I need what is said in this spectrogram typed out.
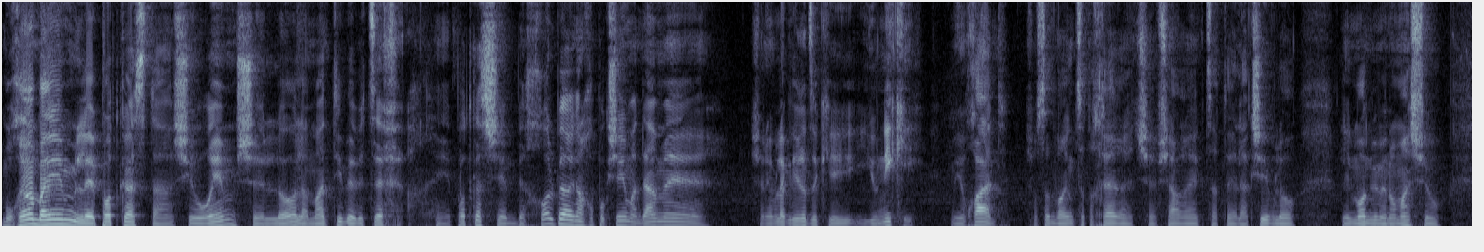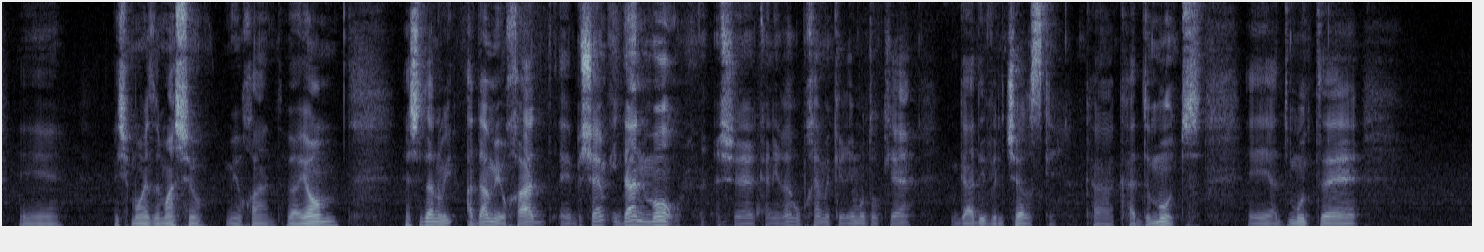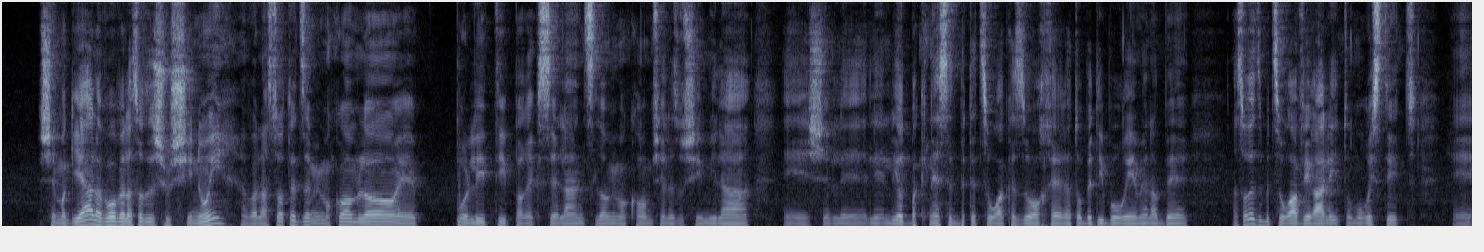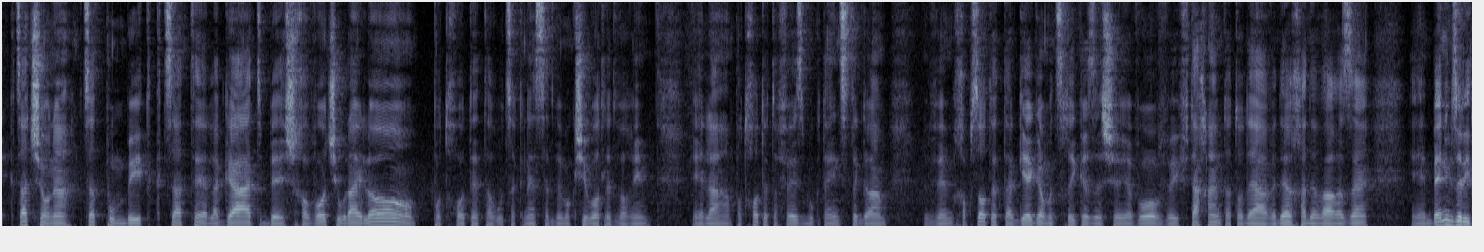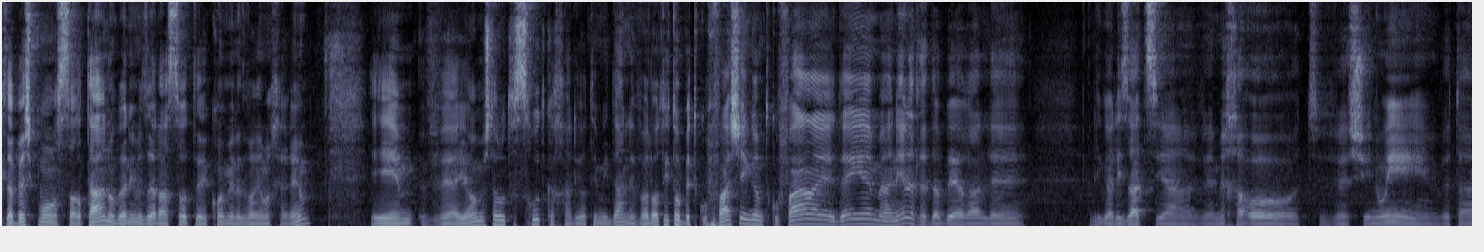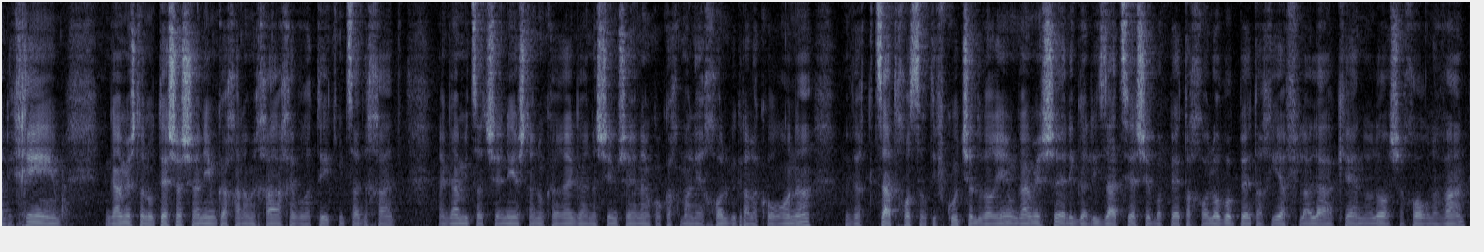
ברוכים הבאים לפודקאסט השיעורים שלא למדתי בבית ספר. אה, פודקאסט שבכל פרק אנחנו פוגשים אדם אה, שאני אוהב להגדיר את זה כיוניקי, מיוחד, שעושה דברים קצת אחרת, שאפשר אה, קצת להקשיב לו, ללמוד ממנו משהו, לשמוע איזה משהו מיוחד. והיום יש איתנו אדם מיוחד בשם עידן מור, שכנראה רובכם מכירים אותו כגדי וילצ'רסקי, כדמות. הדמות... שמגיעה לבוא ולעשות איזשהו שינוי, אבל לעשות את זה ממקום לא אה, פוליטי פר אקסלנס, לא ממקום של איזושהי מילה אה, של אה, להיות בכנסת בתצורה כזו או אחרת, או בדיבורים, אלא ב... לעשות את זה בצורה ויראלית, הומוריסטית, אה, קצת שונה, קצת פומבית, קצת אה, לגעת בשכבות שאולי לא פותחות את ערוץ הכנסת ומקשיבות לדברים, אלא פותחות את הפייסבוק, את האינסטגרם, ומחפשות את הגג המצחיק הזה שיבוא ויפתח להם את התודעה, ודרך הדבר הזה, אה, בין אם זה להתלבש כמו סרטן, או בין אם זה לעשות כל מיני דברים אחרים. והיום יש לנו את הזכות ככה להיות עם עידן, לבלות איתו בתקופה שהיא גם תקופה די מעניינת לדבר על... לגליזציה ומחאות ושינויים ותהליכים. גם יש לנו תשע שנים ככה למחאה החברתית מצד אחד, וגם מצד שני יש לנו כרגע אנשים שאין להם כל כך מה לאכול בגלל הקורונה, וקצת חוסר תפקוד של דברים. גם יש לגליזציה שבפתח או לא בפתח, אי הפללה, כן או לא, שחור, לבן.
